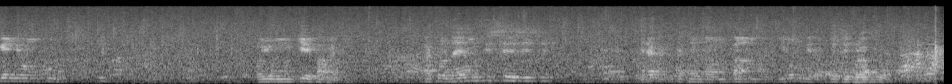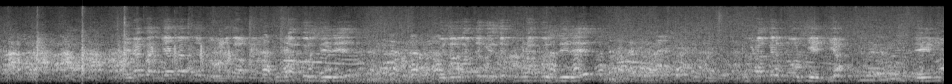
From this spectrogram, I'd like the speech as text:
mugenyi omukulu oyo mugye bamanyi katonda yamukisa ezizi era kati katonda amugamba yongera um era kajja katonda omugamba eu zire ozobategeze kubulako zire kulage eu etya emu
